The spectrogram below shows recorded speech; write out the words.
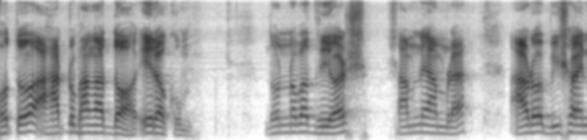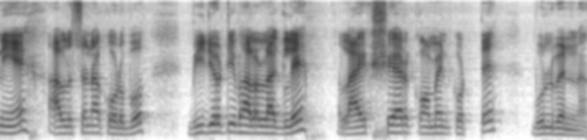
হতো হাঁটু ভাঙার দ, এরকম। ধন্যবাদ ভিউয়ার্স সামনে আমরা আরও বিষয় নিয়ে আলোচনা করব। ভিডিওটি ভালো লাগলে লাইক শেয়ার কমেন্ট করতে ভুলবেন না।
